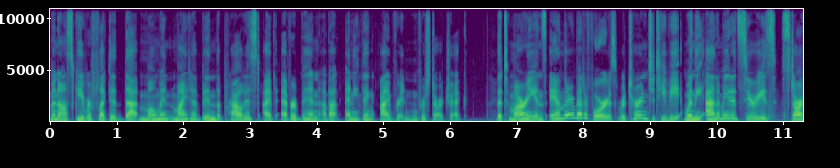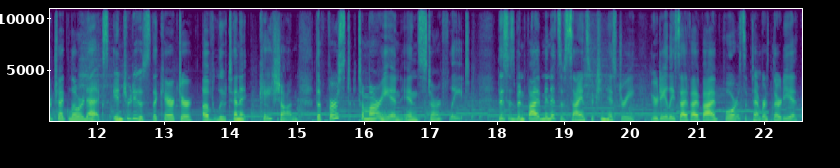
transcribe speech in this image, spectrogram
Menosky reflected that moment might have been the proudest I've ever been about anything I've written for Star Trek. The Tamarians and their metaphors returned to TV when the animated series Star Trek Lower Decks introduced the character of Lieutenant Kayshon, the first Tamarian in Starfleet. This has been 5 minutes of science fiction history, your daily Sci-Fi 5 for September 30th.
